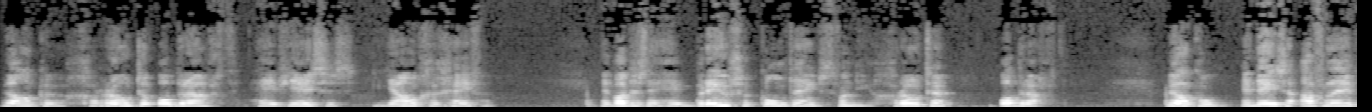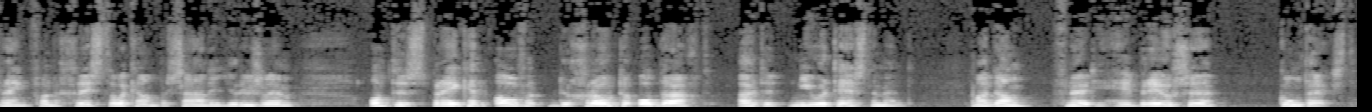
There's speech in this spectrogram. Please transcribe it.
Welke grote opdracht heeft Jezus jou gegeven? En wat is de Hebreeuwse context van die grote opdracht? Welkom in deze aflevering van de Christelijke Ambassade Jeruzalem om te spreken over de grote opdracht uit het Nieuwe Testament, maar dan vanuit die Hebreeuwse context.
